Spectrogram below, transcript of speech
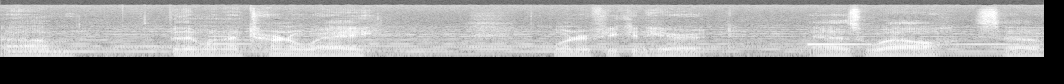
um, but then when I turn away, I wonder if you can hear it as well. So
